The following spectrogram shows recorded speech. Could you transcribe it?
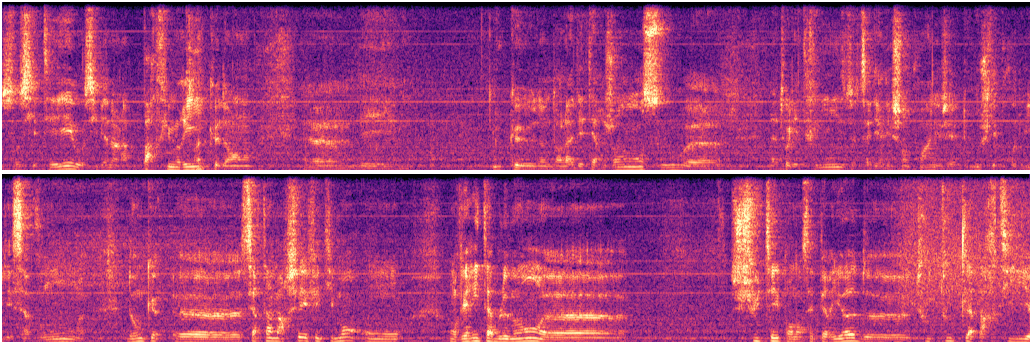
sociétés, aussi bien dans la parfumerie que dans, euh, la détergence ou euh, la toiletterie, c'est-à-dire les shampoings, les gels douche, les produits, les savons. Donc euh, certains marchés, effectivement, ont, véritablement chuté pendant cette période. toute la partie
